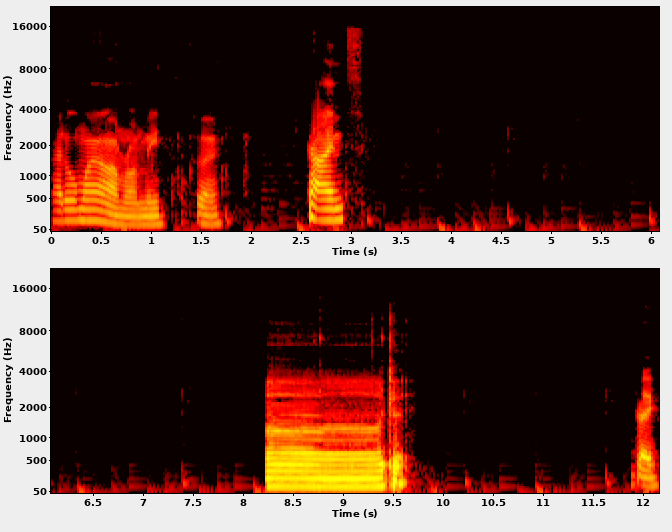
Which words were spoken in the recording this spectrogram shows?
I had all my armor on me, so times. Uh, okay. Okay.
